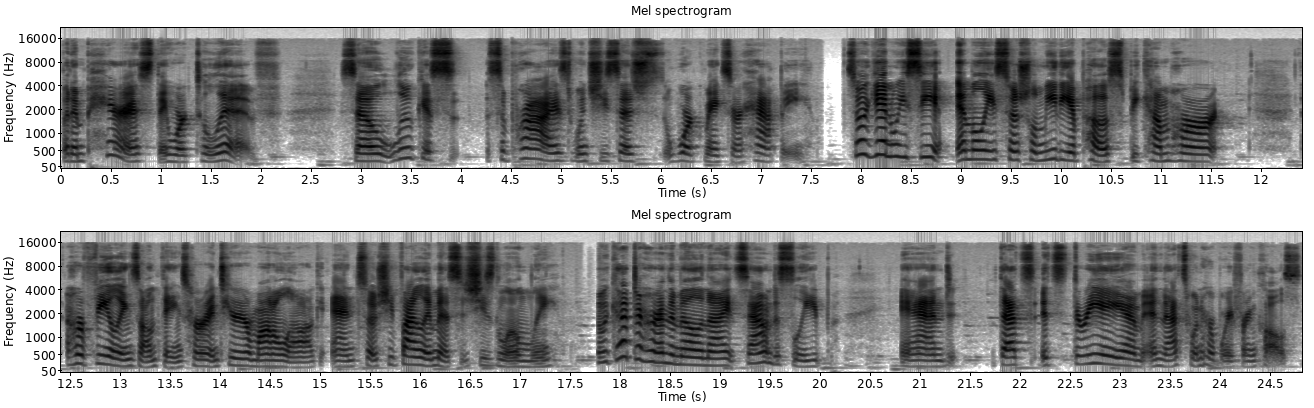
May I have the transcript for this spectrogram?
but in Paris, they work to live. So Luc is surprised when she says work makes her happy. So again, we see Emily's social media posts become her her feelings on things, her interior monologue, and so she finally admits that she's lonely. We cut to her in the middle of the night, sound asleep, and that's it's 3 a.m. and that's when her boyfriend calls,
